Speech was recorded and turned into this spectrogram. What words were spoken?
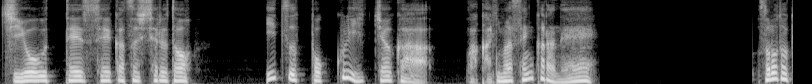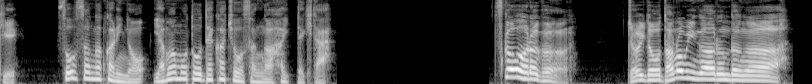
血を売って生活してると、いつぽっくりいっちゃうかわかりませんからね。その時、捜査係の山本デカ長さんが入ってきた。塚原君、ちょいと頼みがあるんだが。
